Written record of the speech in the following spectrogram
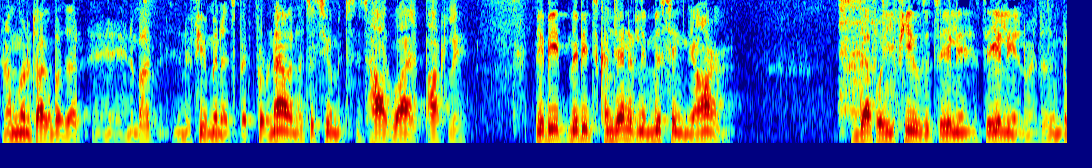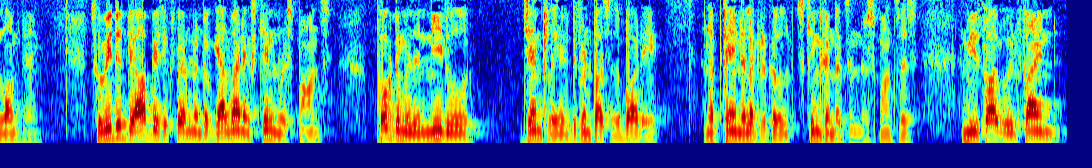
And I'm going to talk about that in about in a few minutes. But for now, let's assume it's, it's hardwired partly. Maybe maybe it's congenitally missing the arm, and therefore he feels it's alien, it's alien or it doesn't belong to him. So we did the obvious experiment of galvanic skin response poked him with a needle gently at different parts of the body and obtain electrical skin conduction responses. And we thought we would find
